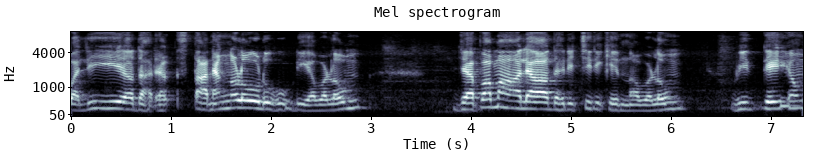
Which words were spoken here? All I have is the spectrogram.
വലിയ ധര സ്തനങ്ങളോടുകൂടിയവളും ജപമാല ധരിച്ചിരിക്കുന്നവളും വിദ്യയും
